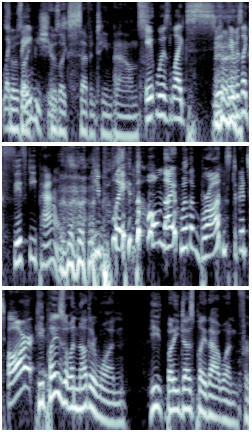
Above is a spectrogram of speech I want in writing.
like so baby like, shoes. It was like 17 pounds. It was like it was like fifty pounds. he played the whole night with a bronzed guitar. he plays another one. He but he does play that one for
